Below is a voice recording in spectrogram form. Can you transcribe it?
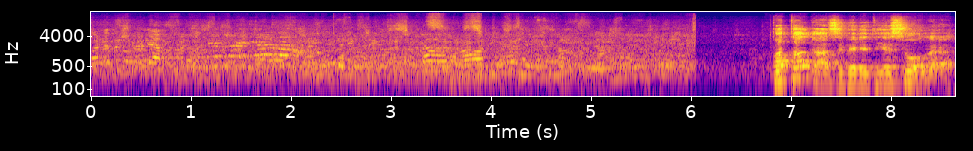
Bana da şöyle yapsın. Battal Gazi Belediyesi olarak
